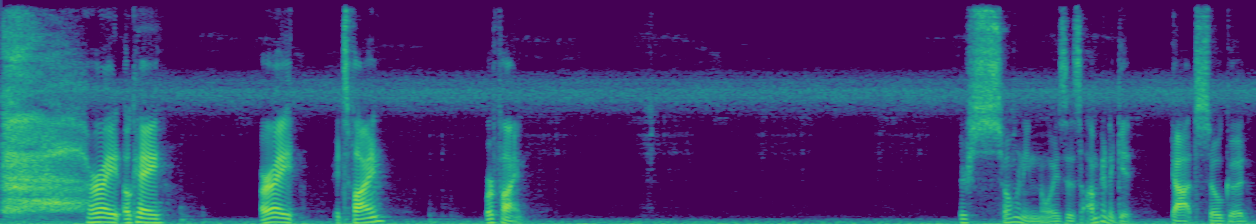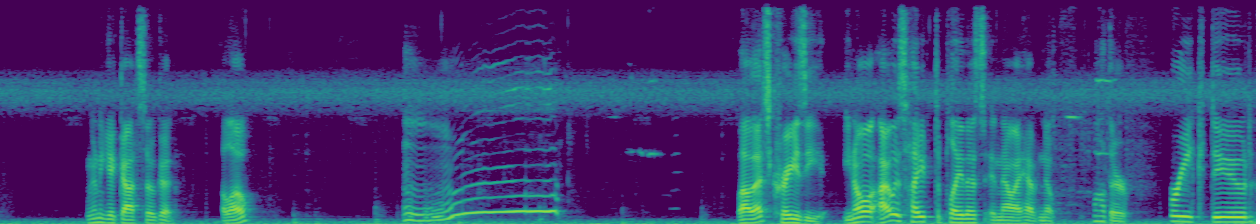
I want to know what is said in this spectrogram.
Alright, okay. Alright. It's fine. We're fine. There's so many noises. I'm gonna get got so good. I'm gonna get got so good. Hello? Wow, that's crazy. You know, what I was hyped to play this, and now I have no... Mother freak, dude.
